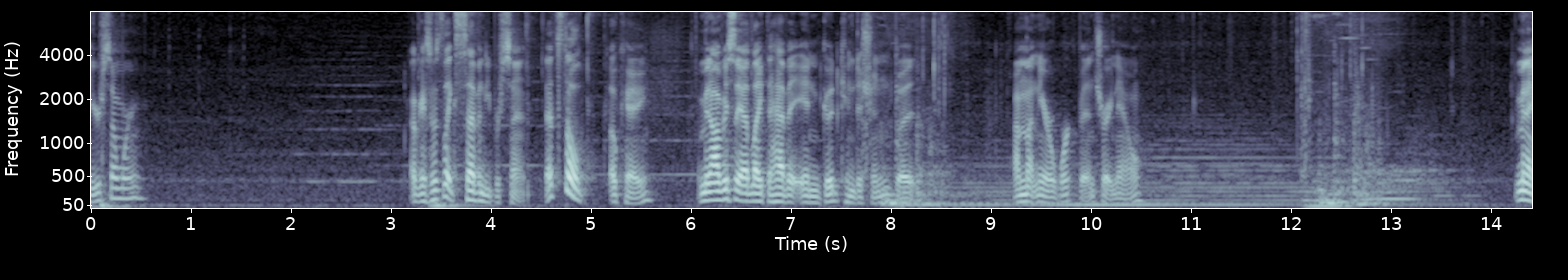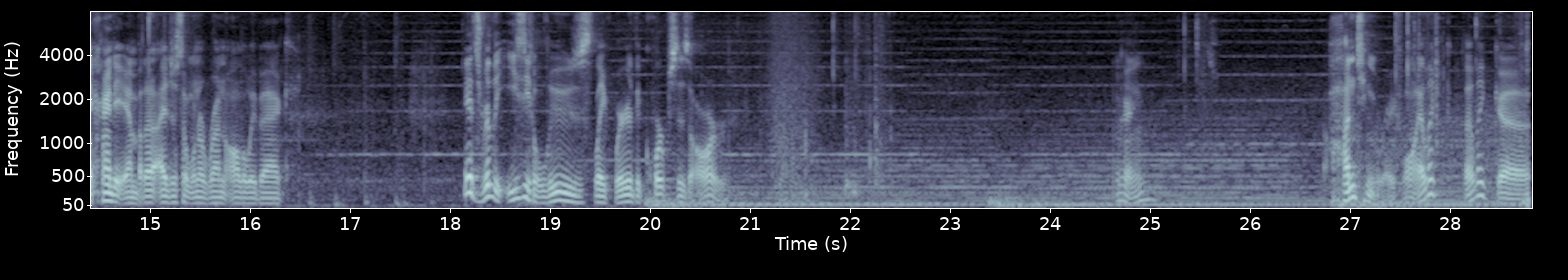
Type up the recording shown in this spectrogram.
here somewhere? Okay, so it's like 70%. That's still okay. I mean, obviously I'd like to have it in good condition, but I'm not near a workbench right now. I mean, I kind of am, but I just don't want to run all the way back. Yeah, it's really easy to lose, like, where the corpses are. Okay. Hunting rifle. I like, I like, uh,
